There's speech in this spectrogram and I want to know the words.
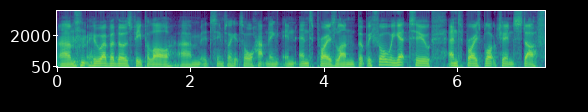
um, whoever those people are, um, it seems like it's all happening in enterprise land. But before we get to enterprise blockchain stuff,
